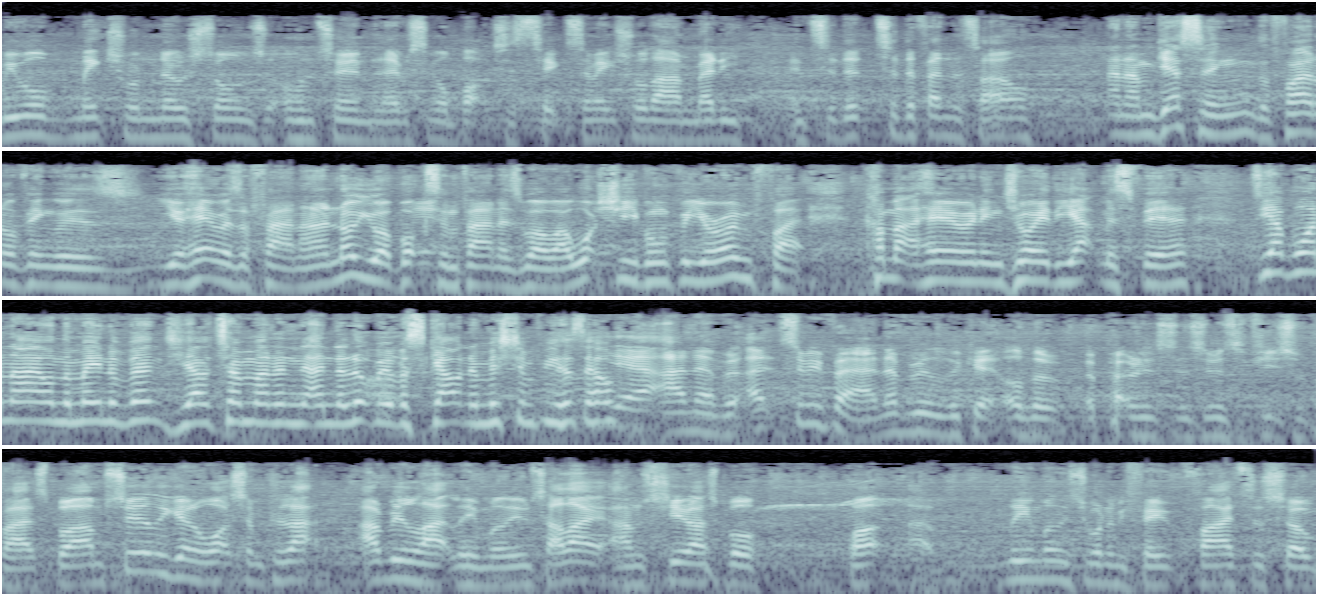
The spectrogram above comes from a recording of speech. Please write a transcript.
We will make sure no stones are unturned and every single box is ticked to make sure that I'm ready and to, de- to defend the title. And I'm guessing the final thing was you're here as a fan, and I know you're a boxing fan as well. I watched you even for your own fight. Come out here and enjoy the atmosphere. Do you have one eye on the main event? Do you have turn and, and a little bit of a scouting mission for yourself? Yeah, I never. uh, To be fair, I never really look at other opponents in terms of future fights, but I'm certainly going to watch them because I, I really like Liam Williams. I like Hamzah Sheeraz, but but uh, Liam Williams is one of my favourite fighters, so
